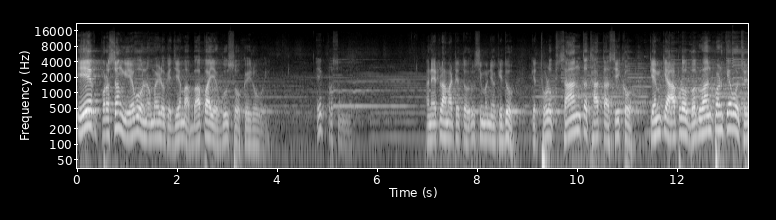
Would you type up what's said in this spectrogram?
એક પ્રસંગ એવો ન મળ્યો કે જેમાં બાપાએ ગુસ્સો કર્યો હોય. એક પ્રસંગ અને એટલા માટે તો ઋષિમુનિઓ કીધું કે થોડુંક શાંત થતા શીખો, કેમ કે આપણો ભગવાન પણ કેવો છે?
